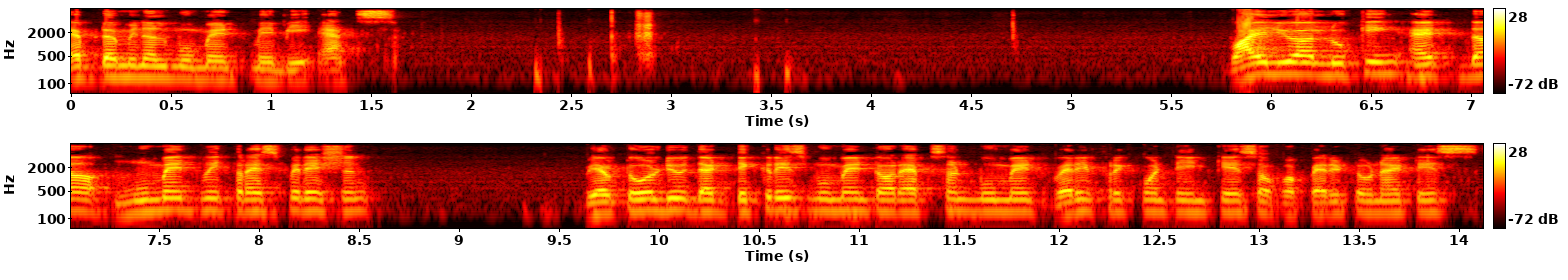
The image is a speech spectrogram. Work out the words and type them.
abdominal movement may be absent. While you are looking at the movement with respiration, we have told you that decreased movement or absent movement very frequently in case of a peritonitis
